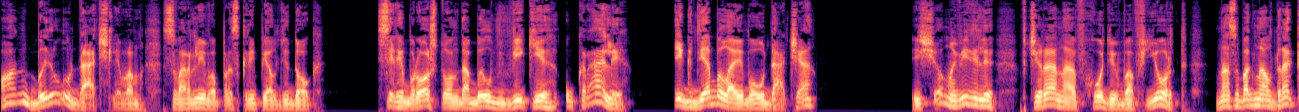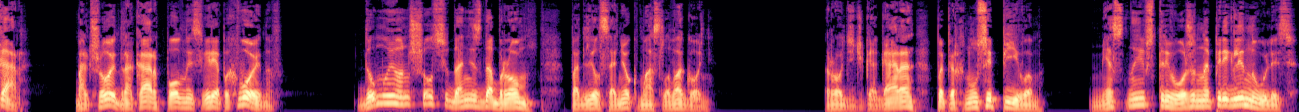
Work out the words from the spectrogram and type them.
«Он был удачливым», — сварливо проскрипел дедок. «Серебро, что он добыл в Вики, украли. И где была его удача?» Еще мы видели, вчера на входе во фьорд нас обогнал дракар. Большой дракар, полный свирепых воинов. Думаю, он шел сюда не с добром, — подлил Санек масло в огонь. Родич Гагара поперхнулся пивом. Местные встревоженно переглянулись.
